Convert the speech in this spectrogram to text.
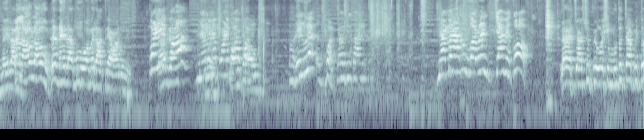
નહીં લાવ. લાવ, લાવ. નહીં લાવવું અમે રાત્રે આવવાનું નહીં પાણી પાણી પાણી. ભરેલું હે, ભરતાવજો ના મને આનું ગળાને ચા મેકો. લા ચા શું પીવો છે? હું તો ચા પીતો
